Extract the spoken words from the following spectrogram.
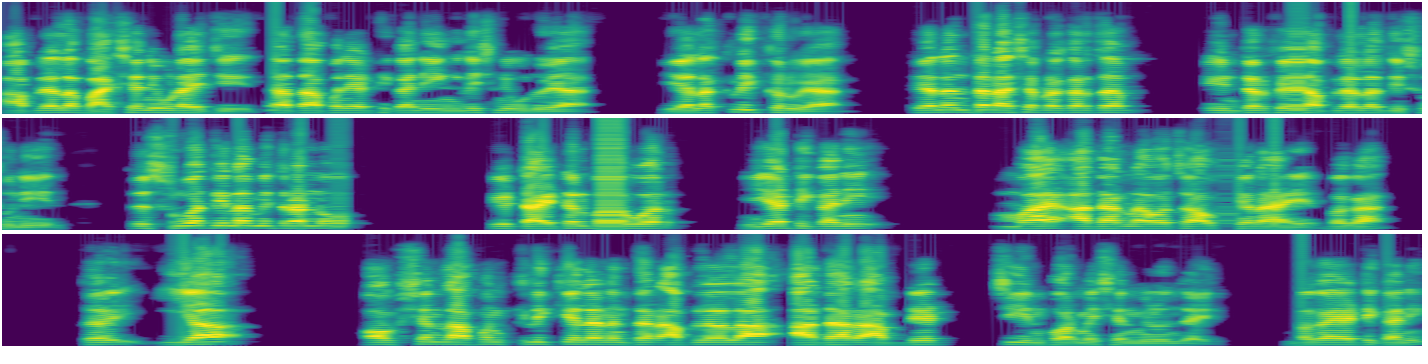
आपल्याला भाषा निवडायची. तर आता आपण या ठिकाणी इंग्लिश निवडूया. याला क्लिक करूया. त्यानंतर अशा प्रकारचा इंटरफेस आपल्याला दिसून येईल. तर सुरुवातीला मित्रांनो हे टायटल बरोबर या ठिकाणी माय आधार नावाचा ऑप्शन आहे बघा. तर या ऑप्शनला आपण क्लिक केल्यानंतर आपल्याला आधार अपडेटची इन्फॉर्मेशन मिळून जाईल. बघा या ठिकाणी.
